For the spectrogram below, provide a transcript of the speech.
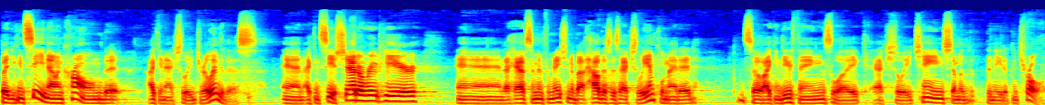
But you can see now in Chrome that I can actually drill into this. And I can see a shadow root here, and I have some information about how this is actually implemented. And so I can do things like actually change some of the native control,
